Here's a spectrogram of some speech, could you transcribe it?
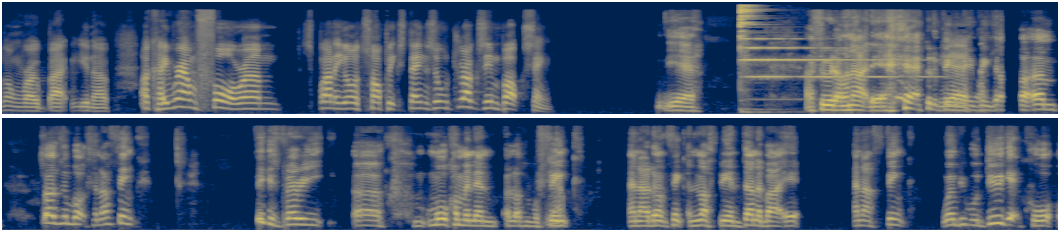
Long road back, you know. Okay, round four. Um, it's one of your topics, Denzel. Drugs in boxing. Yeah, I threw that one out there. I couldn't think yeah. of anything else. But um, drugs in boxing, I think, I think it's very uh more common than a lot of people think, yeah. and I don't think enough being done about it. And I think when people do get caught,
